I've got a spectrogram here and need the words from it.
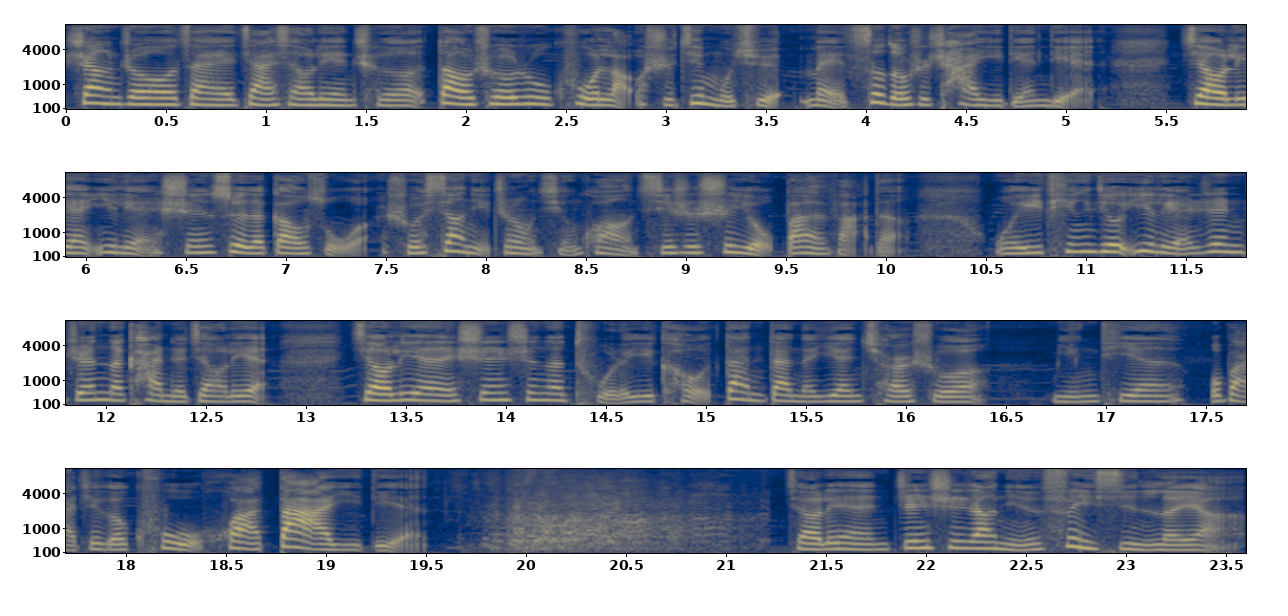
上周在驾校练车，倒车入库老是进不去，每次都是差一点点。教练一脸深邃的告诉我说：“像你这种情况，其实是有办法的。”我一听就一脸认真的看着教练，教练深深的吐了一口淡淡的烟圈，说。明天我把这个库画大一点，教练真是让您费心了呀。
